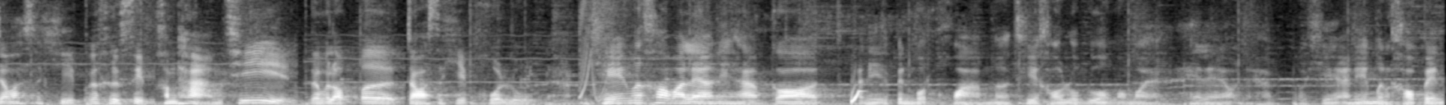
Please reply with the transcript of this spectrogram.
JavaScript ก็คือ 10คำถามที่ Developer JavaScript ควรรู้นะครับโอเคเมื่อเข้ามาแล้วนะครับก็อันนี้จะเป็นบทความเนอะที่เขารวบรวมเอามาให้แล้วนะครับโอเค อันนี้เหมือนเขาเป็น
